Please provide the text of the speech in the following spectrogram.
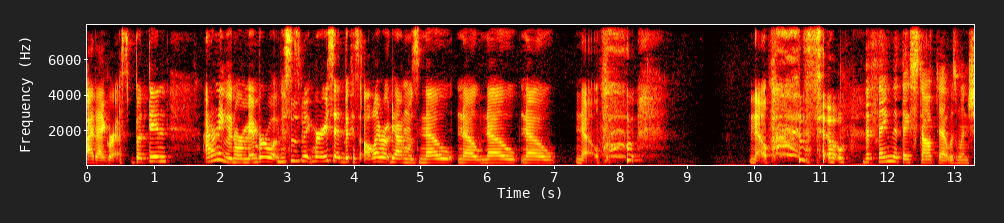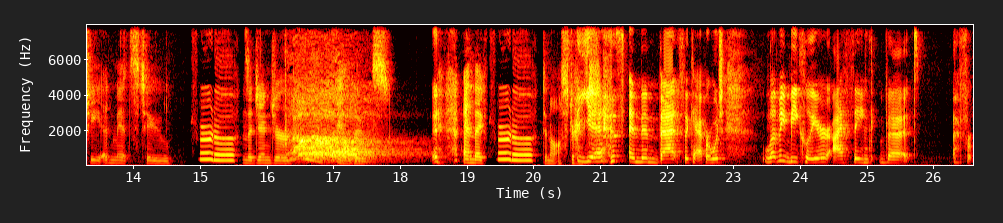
I digress. But then I don't even remember what Mrs. McMurray said because all I wrote down was no, no, no, no, no, no. so The thing that they stopped at was when she admits to Ferda, the ginger and boots. And they Ferda. denostrate. yes, and then that's the capper. Which, let me be clear, I think that I for,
